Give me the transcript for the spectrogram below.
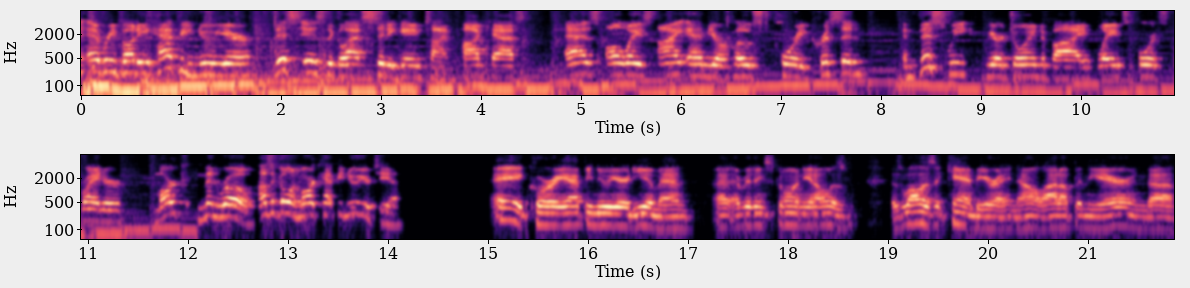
everybody. Happy New Year. This is the Glass City Game Time podcast. As always, I am your host, Corey Christen. And this week, we are joined by Blade Sports writer Mark Monroe. How's it going, Mark? Happy New Year to you. Hey, Corey. Happy New Year to you, man. Uh, everything's going, you know, as as well as it can be right now. A lot up in the air, and uh,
